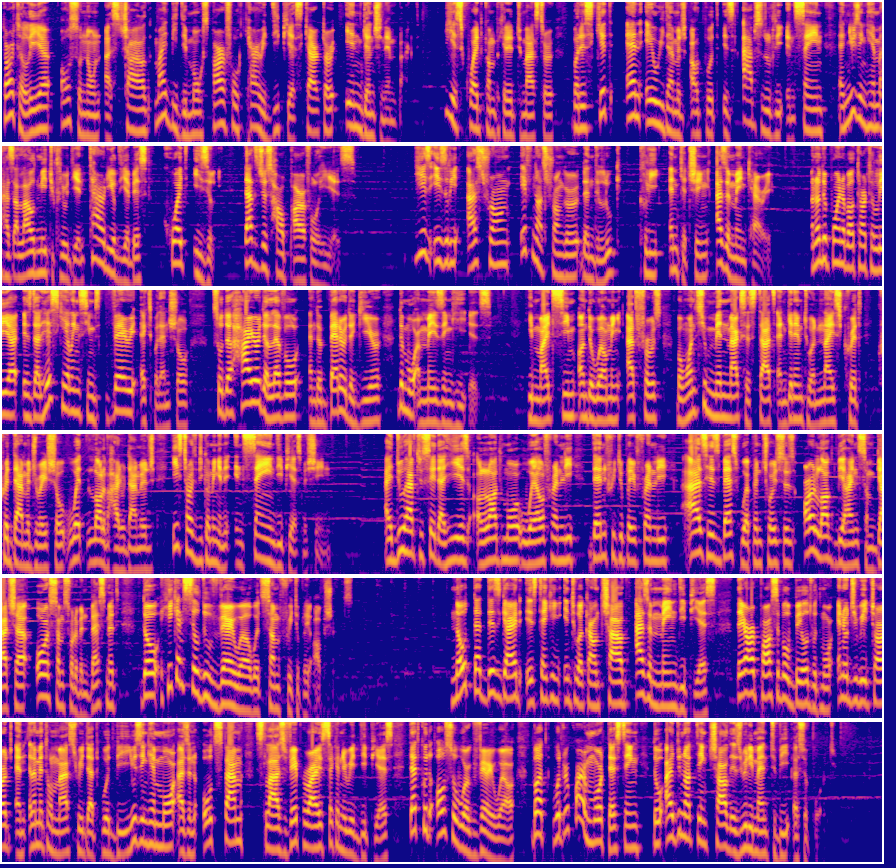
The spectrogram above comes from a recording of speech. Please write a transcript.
Tartaglia, also known as Childe, might be the most powerful carry DPS character in Genshin Impact. He is quite complicated to master, but his kit and AoE damage output is absolutely insane, and using him has allowed me to clear the entirety of the Abyss quite easily. That's just how powerful he is. He is easily as strong, if not stronger, than Diluc, Klee, and Keqing as a main carry. Another point about Tartaglia is that his scaling seems very exponential, so the higher the level and the better the gear, the more amazing he is. He might seem underwhelming at first, but once you min-max his stats and get him to a nice crit, crit damage ratio with a lot of hydro damage, he starts becoming an insane DPS machine. I do have to say that he is a lot more whale friendly than free-to-play friendly as his best weapon choices are locked behind some gacha or some sort of investment, though he can still do very well with some free-to-play options. Note that this guide is taking into account Childe as a main DPS. There are possible builds with more energy recharge and elemental mastery that would be using him more as an ult spam slash vaporized secondary DPS that could also work very well, but would require more testing, though I do not think Childe is really meant to be a support.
